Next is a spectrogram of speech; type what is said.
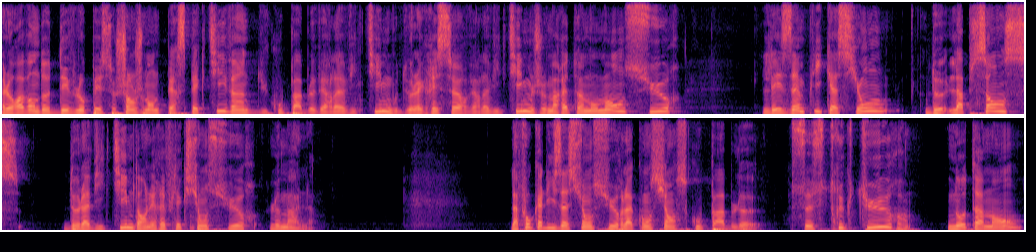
Alors avant de développer ce changement de perspective hein, du coupable vers la victime ou de l'agresseur vers la victime, je m'arrête un moment sur les implications de l'absence de la victime dans les réflexions sur le mal. La focalisation sur la conscience coupable se structure notamment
